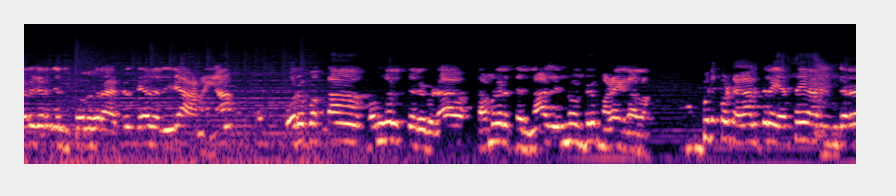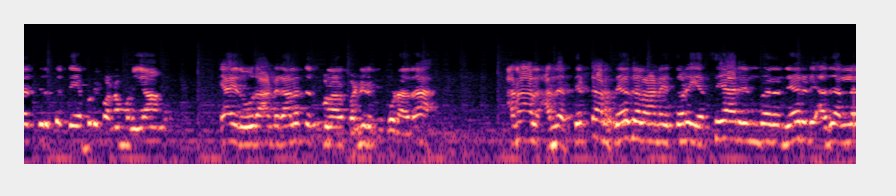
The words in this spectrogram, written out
வருகிறது என்று சொல்கிறார்கள் தேர்தல் இதே ஆணையம். ஒரு பக்கம் பொங்கல் திருவிழா தமிழர் திருநாள் இன்னொன்று மழை காலம். இப்படிப்பட்ட காலத்துல எஸ்ஐஆர் என்கிற திருத்தத்தை எப்படி பண்ண முடியும்? ஏன் இது ஒரு ஆண்டு காலத்துக்கு முன்னால் பண்ணிருக்க கூடாதா? ஆனால் அந்த திட்டம் தேர்தல் ஆணையத்தோட எஸ்ஐஆர் என்பது நேரடி அது அல்ல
